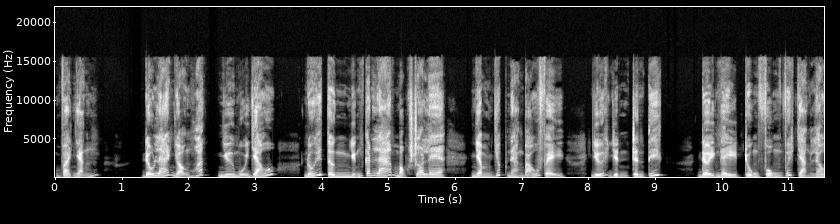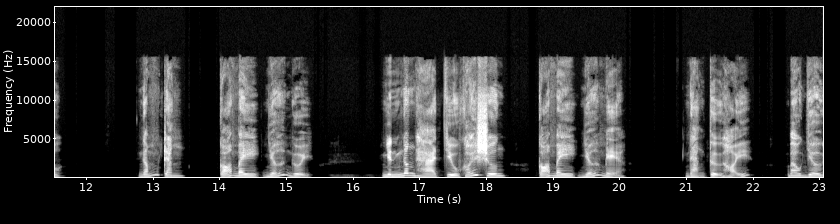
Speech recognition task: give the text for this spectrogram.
và nhẵn. Đấu lá nhọn hoắt như mũi giáo, nối từng những cánh lá mọc so le nhằm giúp nàng bảo vệ, giữ gìn trinh tiết, đợi ngày trùng phùng với chàng lâu. Ngắm trăng, cỏ mây nhớ người. Nhìn ngân hà chiều khói sương, cỏ mây nhớ mẹ. Nàng tự hỏi, bao giờ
